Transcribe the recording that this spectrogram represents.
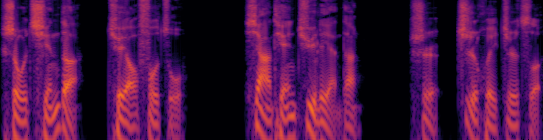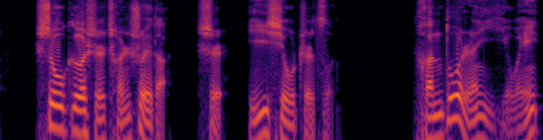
手勤的却要富足。夏天聚敛的是智慧之子，收割时沉睡的是宜修之子。很多人以为。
